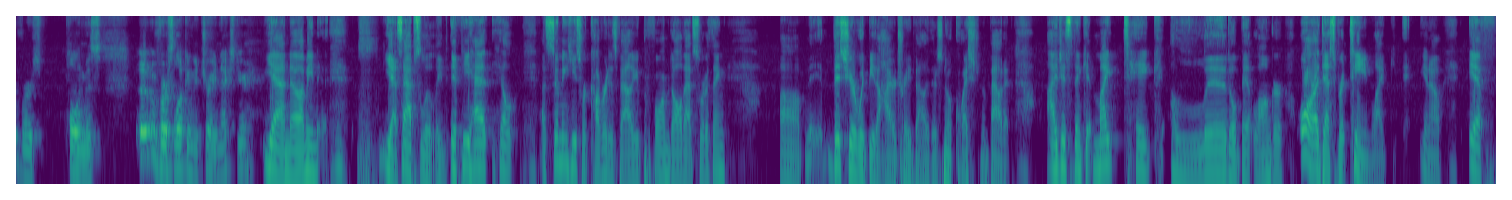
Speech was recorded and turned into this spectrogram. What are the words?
versus pulling this uh, versus looking to trade next year? Yeah, no, I mean, yes, absolutely. If he had, he'll, assuming he's recovered his value, performed all that sort of thing. Uh, this year would be the higher trade value. There's no question about it. I just think it might take a little bit longer or a desperate team. Like, you know, if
